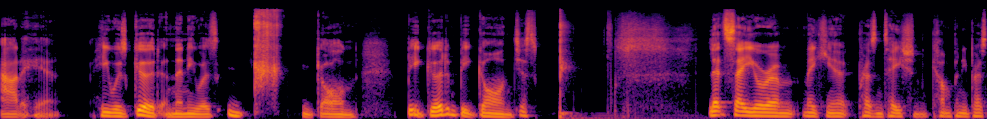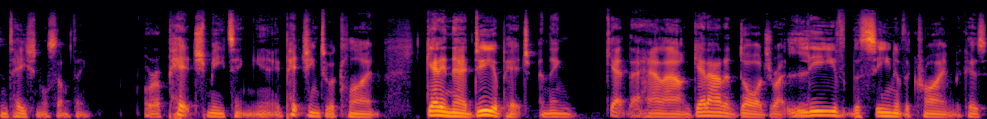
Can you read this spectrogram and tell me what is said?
out of here. He was good, and then he was gone. Be good and be gone. Just let's say you're um, making a presentation, company presentation or something, or a pitch meeting, you know, pitching to a client. Get in there, do your pitch, and then get the hell out. Get out of Dodge, right? Leave the scene of the crime because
